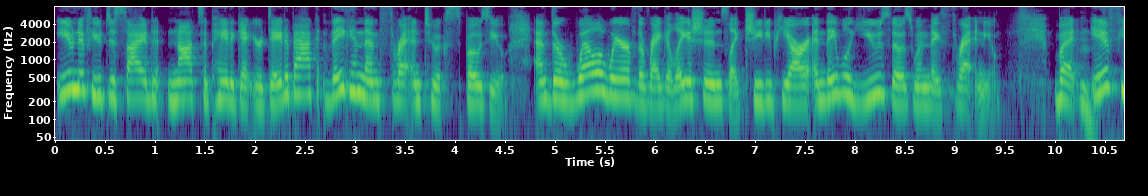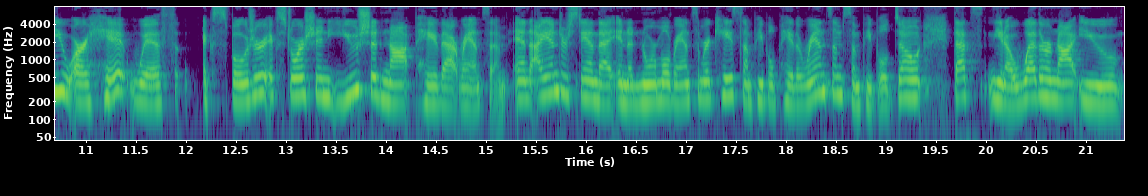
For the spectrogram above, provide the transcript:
even if you decide not to pay to get your data back, they can then threaten to expose you. And they're well aware of the regulations like GDPR, and they will use those when they threaten you. But mm. if you are hit with exposure extortion, you should not pay that ransom. And I understand that in a normal ransomware case, some people pay the ransom, some people don't. That's, you know, whether or not you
